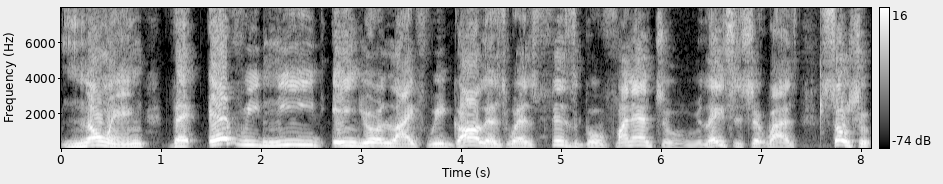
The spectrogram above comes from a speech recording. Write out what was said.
Knowing that every need in your life, regardless whether it's physical, financial, relationship wise, social,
